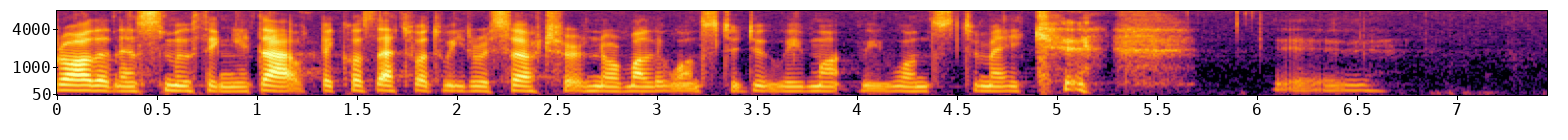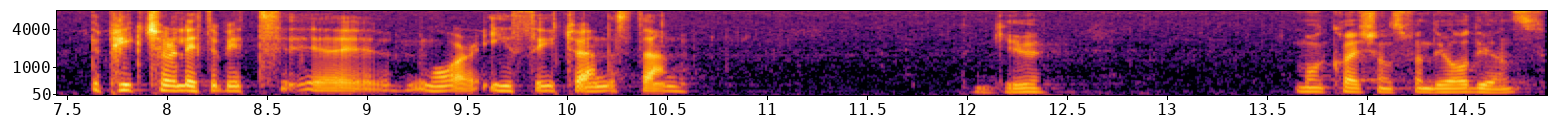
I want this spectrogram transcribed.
rather than smoothing it out, because that's what we researcher normally wants to do. We, want, we wants to make the picture a little bit uh, more easy to understand. Thank you. More questions from the audience?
